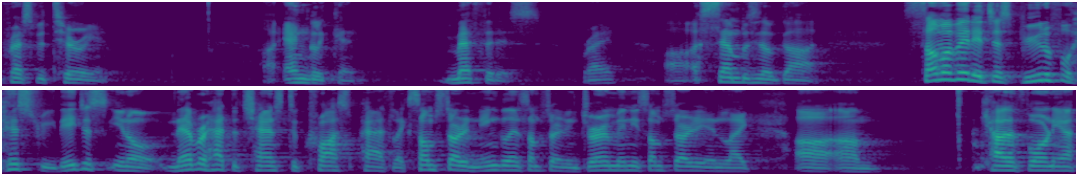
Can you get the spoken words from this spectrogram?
Presbyterian, uh, Anglican, Methodists, right? Uh, Assemblies of God. Some of it is just beautiful history. They just, you know, never had the chance to cross paths. Like some started in England, some started in Germany, some started in like uh, um, California.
